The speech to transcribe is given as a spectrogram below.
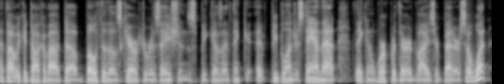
I thought we could talk about uh, both of those characterizations because I think if people understand that they can work with their advisor better. So, what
